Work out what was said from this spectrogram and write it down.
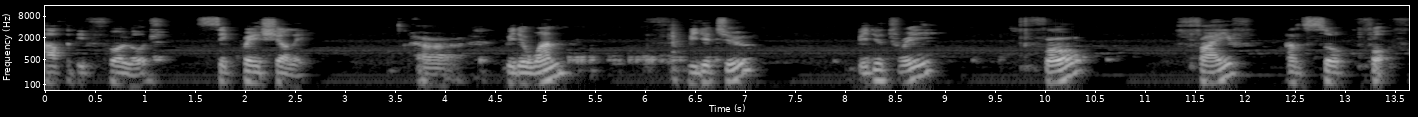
have to be followed sequentially. Uh, video 1 video 2 video 3 4 5 and so forth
